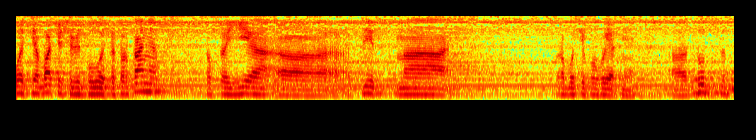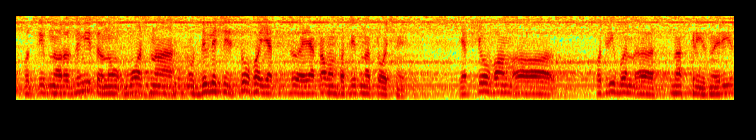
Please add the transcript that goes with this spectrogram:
Ось я бачу, що відбулося торкання, тобто є е, слід на робочій поверхні. Тут потрібно розуміти, ну можна, ну, дивлячись того, як, яка вам потрібна точність. Якщо вам е, потрібен е, наскрізний різ,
